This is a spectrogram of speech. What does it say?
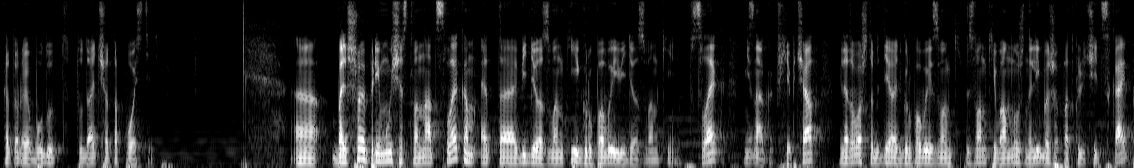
которые будут туда что-то постить. Э, большое преимущество над Slack это видеозвонки и групповые видеозвонки. В Slack, не знаю, как в HipChat, для того, чтобы делать групповые звонки, звонки, вам нужно либо же подключить Skype,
